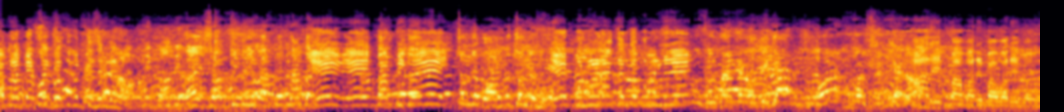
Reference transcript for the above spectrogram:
আপনারা ব্যবসার ক্ষতি করতেছেন কেন? এই এই বাপি গো এই এই বুলুল রাখছেন তো বুলুল রে। আরে বাবা রে বাবা রে বাবা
